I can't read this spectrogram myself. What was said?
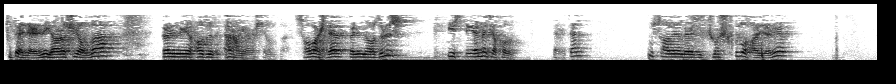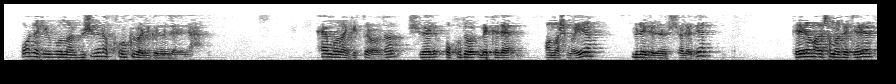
Tut ellerini. Ya Resulallah ölmeye hazır. Her an Ya Resulallah. Savaşta ölmeye hazırız. Biz emet yapalım. Derken bu sahabelerin böyle bir coşkulu halleri oradaki bulunan müşriklere korku verdi gönüllerine. Hem buna gittiler oradan. Süheyl okudu Mekke'de anlaşmayı. Yüle gelini söyledi. Peygamber Aleyhisselam Hazretleri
